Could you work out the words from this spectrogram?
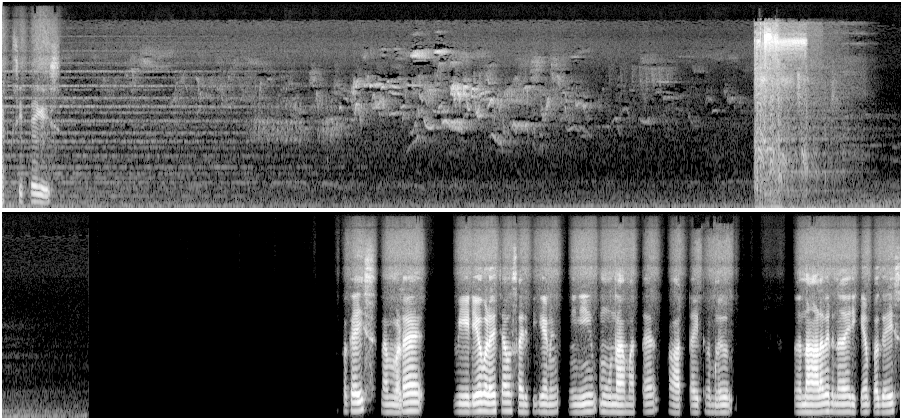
എക്സിറ്റ് ഗൈസ് അപ്പോൾ ഗൈസ് നമ്മുടെ വീഡിയോ ഇവിടെ വെച്ച് അവസാനിപ്പിക്കുകയാണ്. ഇനി മൂന്നാമത്തെ പാർട്ടായിട്ട് നമ്മൾ നാളെ വരുന്നതായിരിക്കും. അപ്പോൾ ഗൈസ്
